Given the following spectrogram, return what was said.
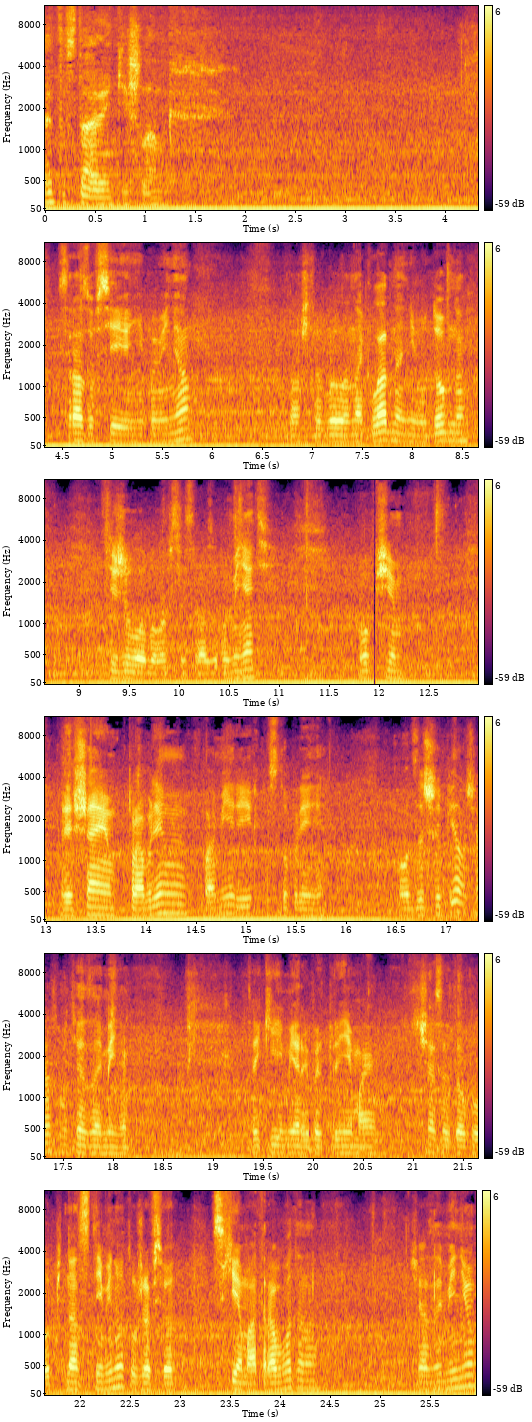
Это старенький шланг. Сразу все я не поменял, потому что было накладно, неудобно. Тяжело было все сразу поменять. В общем, решаем проблемы по мере их поступления. Вот зашипел, сейчас мы тебя заменим. Такие меры предпринимаем. Сейчас это около 15 минут, уже все, схема отработана. Сейчас заменю,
